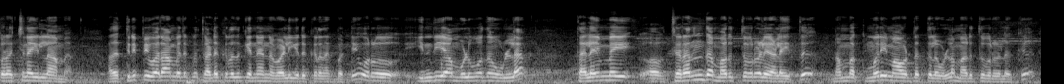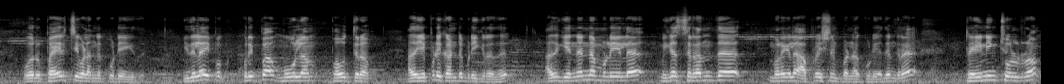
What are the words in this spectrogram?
பிரச்சனை இல்லாமல் அதை திருப்பி வராமல் இருக்க தடுக்கிறதுக்கு என்னென்ன வழி இருக்கிறத பற்றி ஒரு இந்தியா முழுவதும் உள்ள தலைமை சிறந்த மருத்துவர்களை அழைத்து நம்ம குமரி மாவட்டத்தில் உள்ள மருத்துவர்களுக்கு ஒரு பயிற்சி வழங்கக்கூடிய இது. இதில் இப்போ குறிப்பாக மூலம் பௌத்திரம் அதை எப்படி கண்டுபிடிக்கிறது? அதுக்கு என்னென்ன முறையில் மிக சிறந்த முறையில் ஆப்ரேஷன் பண்ணக்கூடியதுங்கிற ட்ரைனிங் சொல்கிறோம்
